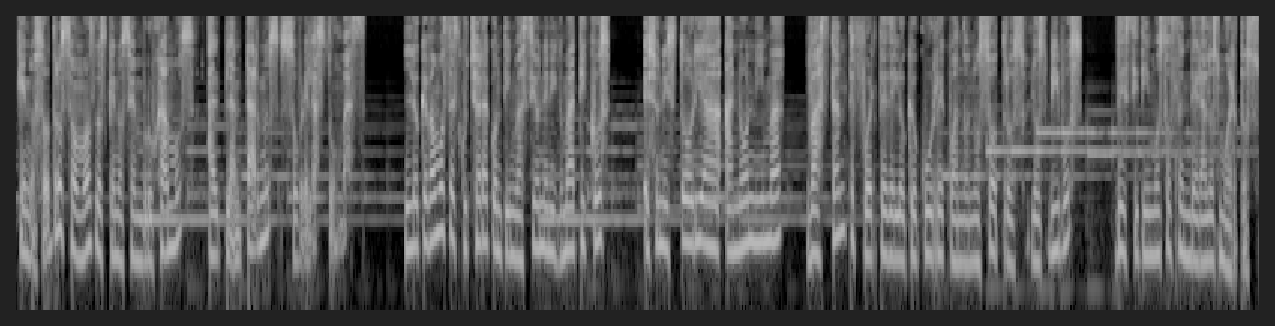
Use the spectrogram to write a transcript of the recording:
que nosotros somos los que nos embrujamos al plantarnos sobre las tumbas. Lo que vamos a escuchar a continuación, enigmáticos, es una historia anónima bastante fuerte de lo que ocurre cuando nosotros, los vivos, decidimos ofender a los muertos.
